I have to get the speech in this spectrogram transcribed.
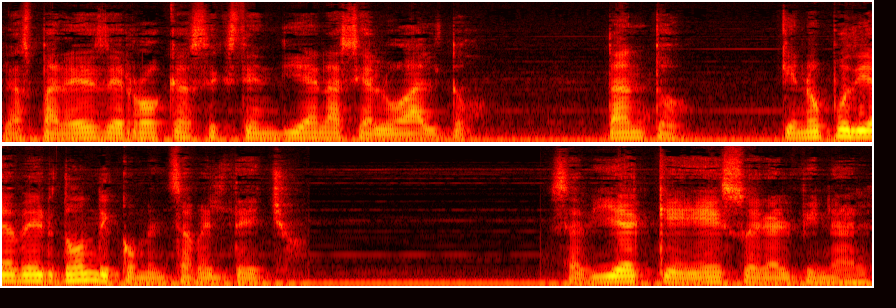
Las paredes de roca se extendían hacia lo alto, tanto que no podía ver dónde comenzaba el techo. Sabía que eso era el final.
